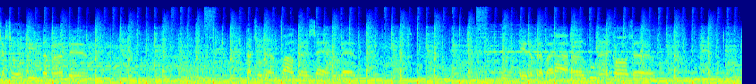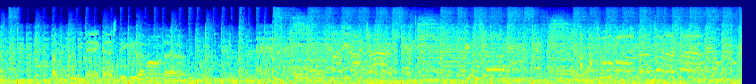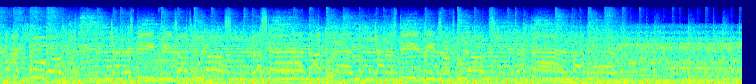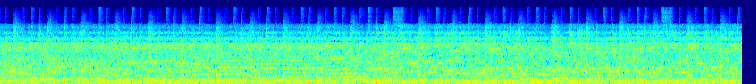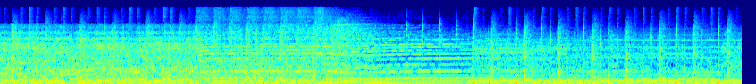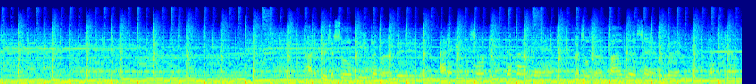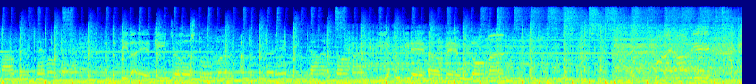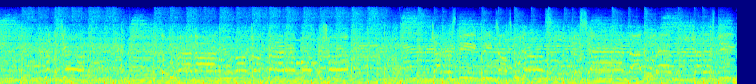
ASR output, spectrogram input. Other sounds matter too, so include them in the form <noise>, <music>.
Ja sóc independent tan sols em falta ser modern. He de preparar alguna cosa d'algun cuiner que estigui de moda. Maridatges, infusions, em passo moltes hores de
